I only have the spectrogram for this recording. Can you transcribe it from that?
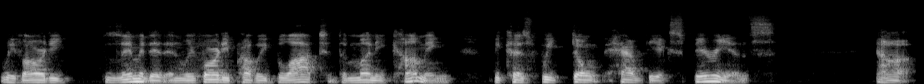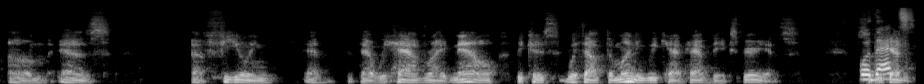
we've already limited and we've already probably blocked the money coming because we don't have the experience uh, um, as a feeling that we have right now because without the money we can't have the experience. So well that's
